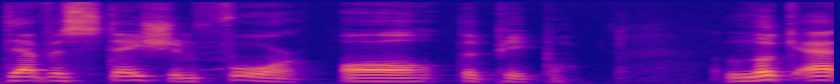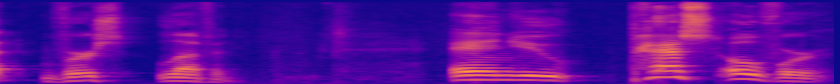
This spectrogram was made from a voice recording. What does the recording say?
devastation for all the people. Look at verse 11. And you passed over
